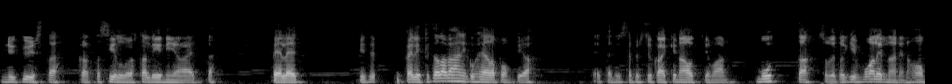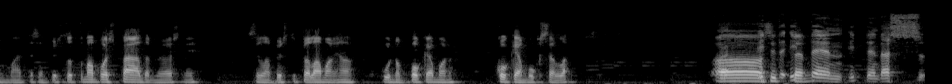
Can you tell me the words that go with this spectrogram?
nykyistä kautta silloista linjaa, että pelit, piti, pelit pitää olla vähän niin kuin helpompia, että niistä pystyy kaikki nauttimaan. Mutta se oli toki valinnainen homma, että sen pystyy ottamaan pois päältä myös, niin silloin pystyy pelaamaan ihan kunnon Pokemon kokemuksella. Uh, Itte, sitten... itteen, itteen tässä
